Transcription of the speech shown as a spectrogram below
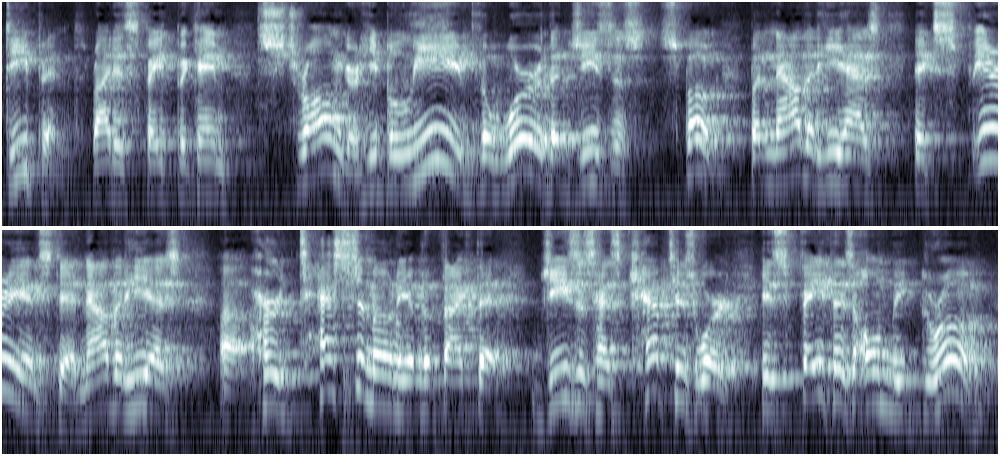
deepened, right? His faith became stronger. He believed the word that Jesus spoke. But now that he has experienced it, now that he has uh, heard testimony of the fact that Jesus has kept his word, his faith has only grown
